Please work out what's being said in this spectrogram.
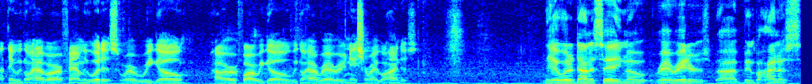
I, I think we're gonna have our family with us wherever we go, however far we go. We're gonna have Red Raider Nation right behind us. Yeah, what Adonis said, you know, Red Raiders uh, been behind us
